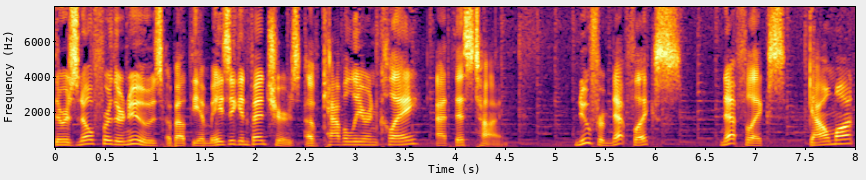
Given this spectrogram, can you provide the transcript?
There is no further news about the amazing adventures of Kavalier and Clay at this time. New from Netflix Netflix, Gaumont,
